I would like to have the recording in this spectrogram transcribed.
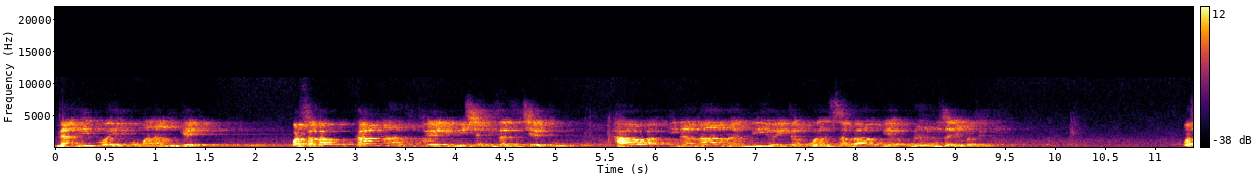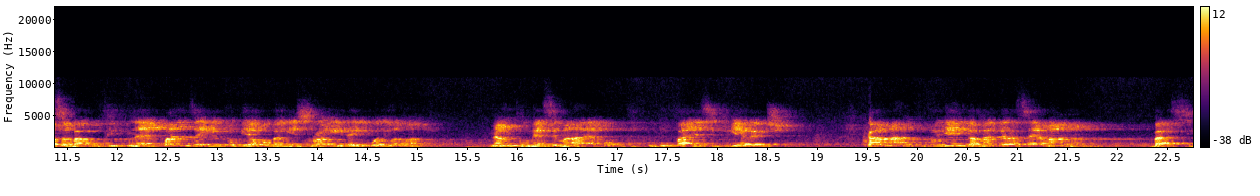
na hivyo hivyo mwanamke, kwa sababu kama hatutoelimisha kizazi chetu, hawa kina mama ndiyo itakuwa ni sababu ya kuunguza nyumba zetu, kwa sababu fitna ya kwanza iliyotokea kwa Bani Israeli ilikuwa ni wanawake, na Mtume asema haya kwa kutufanya sisi tujihalalishe. Kama hatutojenga madarasa ya mama, basi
